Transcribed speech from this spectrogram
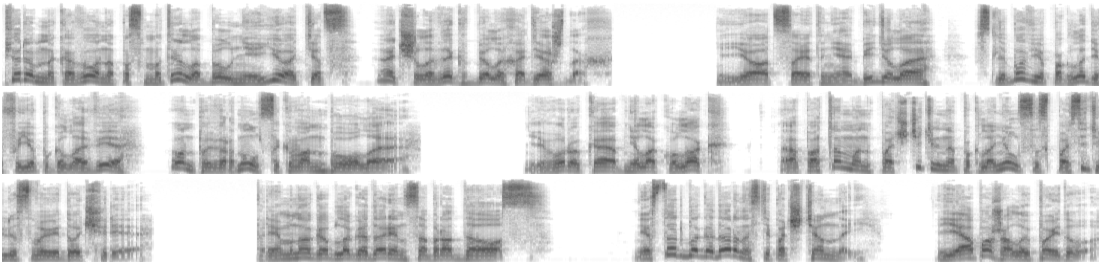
Первым, на кого она посмотрела, был не ее отец, а человек в белых одеждах. Ее отца это не обидело, с любовью погладив ее по голове, он повернулся к Ван Буэлэ. Его рука обняла кулак, а потом он почтительно поклонился спасителю своей дочери. «Премного благодарен, собрат Даос. Не стоит благодарности, почтенный. Я, пожалуй, пойду».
